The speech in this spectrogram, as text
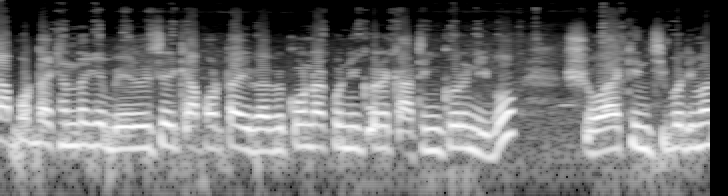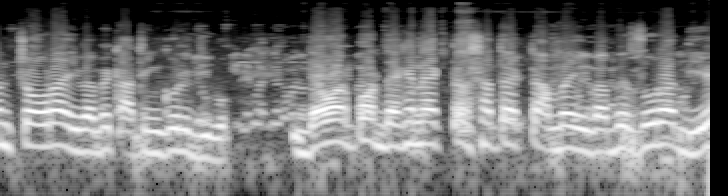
কাপড়টা এখান থেকে বের হয়েছে, এই কাপড়টা এইভাবে কোনাকুনি করে কাটিং করে নিব। সোয়া এক ইঞ্চি পরিমাণ চওড়া এইভাবে কাটিং করে দিব। দেওয়ার পর দেখেন একটার সাথে একটা আমরা এইভাবে জোড়া দিয়ে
